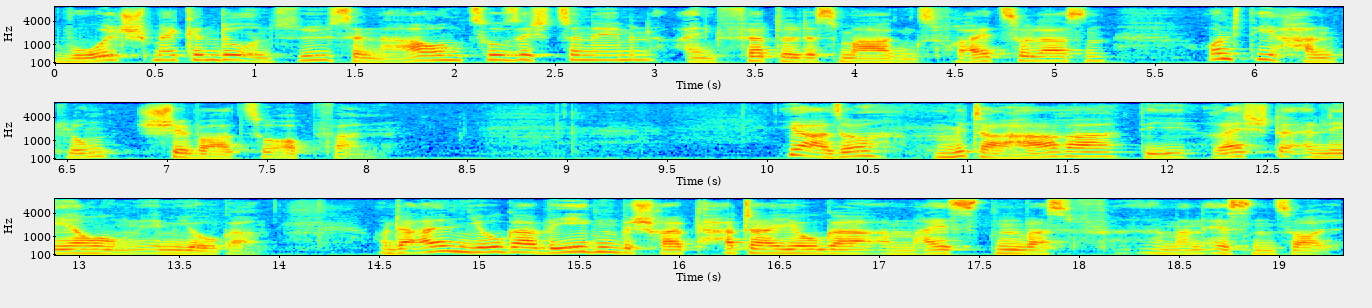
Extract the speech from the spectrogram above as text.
wohlschmeckende und süße Nahrung zu sich zu nehmen, ein Viertel des Magens freizulassen und die Handlung Shiva zu opfern. Hier also Mitahara, die rechte Ernährung im Yoga. Unter allen Yoga-Wegen beschreibt Hatha Yoga am meisten, was man essen soll.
